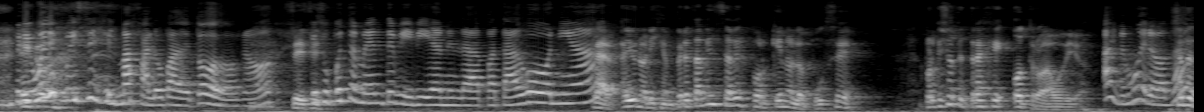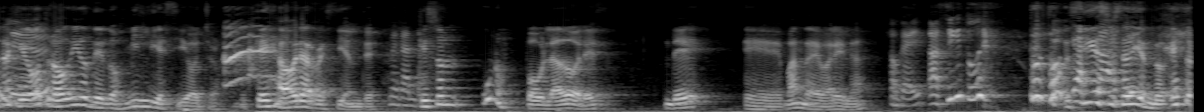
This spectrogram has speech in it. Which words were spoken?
Pero igual como- ese es el más falopa de todos, ¿no? Sí, que sí. supuestamente vivían en la Patagonia. Claro, hay un origen, pero también sabes por qué no lo puse. Porque yo te traje otro audio. Ay, me muero. Yo te traje dale. otro audio de 2018, que es ahora reciente. Me encanta. Que son unos pobladores de eh, Banda de Varela. Ok, así que todo... Todo esto sigue sucediendo. Esto,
